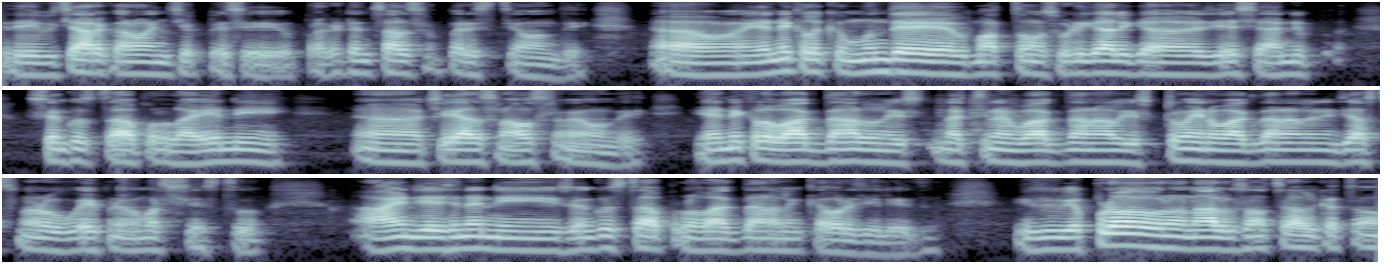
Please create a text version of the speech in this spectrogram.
ఇది విచారకరం అని చెప్పేసి ప్రకటించాల్సిన పరిస్థితి ఉంది. ఎన్నికలకు ముందే మొత్తం సుడిగాలిగా చేసి అన్ని శంకుస్థాపనలు అవన్నీ చేయాల్సిన అవసరమే ఉంది. ఎన్నికల వాగ్దానాలను నచ్చిన వాగ్దానాలు ఇష్టమైన వాగ్దానాలను చేస్తున్నారు ఒకవైపున విమర్శ చేస్తూ ఆయన చేసిన నీ శంకుస్థాపన వాగ్దానాలు ఇంకెవరు చేయలేదు. ఇది ఎప్పుడో నాలుగు సంవత్సరాల క్రితం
